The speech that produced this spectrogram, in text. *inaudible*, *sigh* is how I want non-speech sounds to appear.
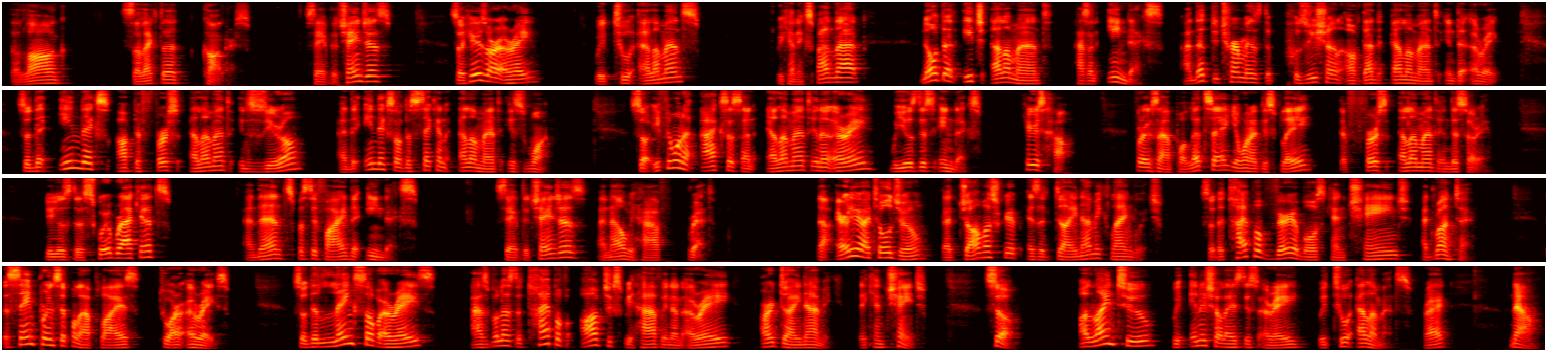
the log, selected colors. Save the changes. So here's our array with two elements. We can expand that. Note that each element has an index and that determines the position of that element in the array. So the index of the first element is zero and the index of the second element is one. So if you want to access an element in an array, we use this index. Here's how. For example, let's say you want to display the first element in this array. You use the square brackets and then specify the index. Save the changes and now we have red. Now earlier I told you that JavaScript is a dynamic language, so the type of variables can change at runtime. The same principle applies to our arrays. So the lengths of arrays as well as the type of objects we have in an array are dynamic. They can change. So on line two, we initialize this array with two elements, right? Now,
